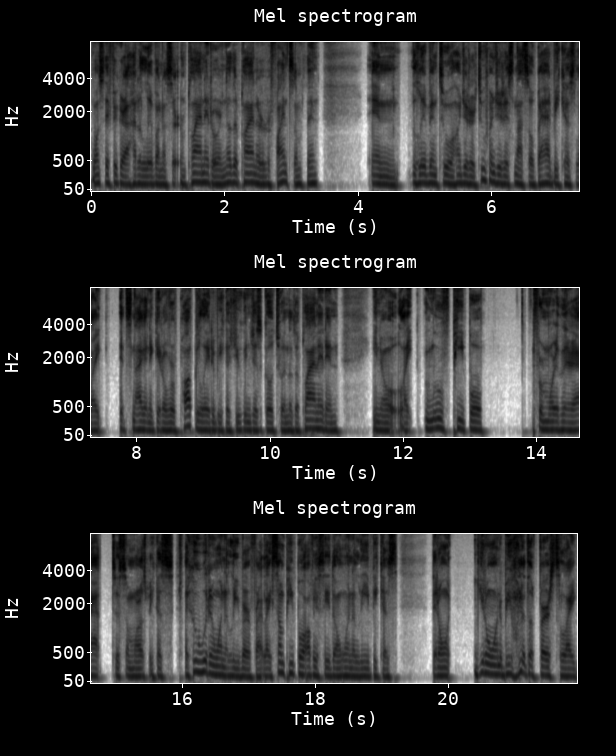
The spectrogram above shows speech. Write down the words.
once they figure out how to live on a certain planet or another planet or find something and live into 100 or 200, it's not so bad because like it's not going to get overpopulated because you can just go to another planet and you know like move people from where they're at to somewhere else because like who wouldn't want to leave earth right like some people obviously don't want to leave because they don't you don't want to be one of the first to like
